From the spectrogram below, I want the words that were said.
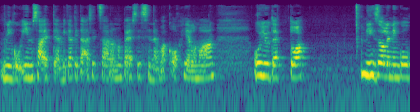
niin insightia, mikä pitää sitten saada nopeasti sinne vaikka ohjelmaan ujutettua. Niin se oli niin kuin,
